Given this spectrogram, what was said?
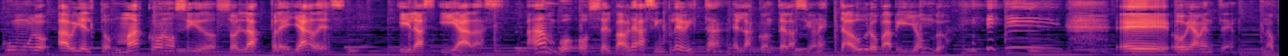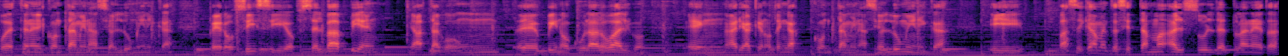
cúmulos abiertos más conocidos son las Pleiades y las Iadas, ambos observables a simple vista en las constelaciones Tauro, Papillongo. Eh, obviamente, no puedes tener contaminación lumínica, pero sí, si observas bien, hasta con un eh, binocular o algo, en área que no tengas contaminación lumínica, y básicamente si estás más al sur del planeta,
